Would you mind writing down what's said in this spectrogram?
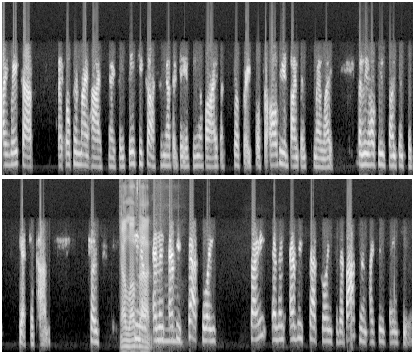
I wake up, I open my eyes, and I say, Thank you, God, for another day of being alive. I'm so grateful for all the abundance in my life and the all the abundance that's yet to come. Because I love you know, that. and then every step going right, and then every step going to the bathroom, I say thank you.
